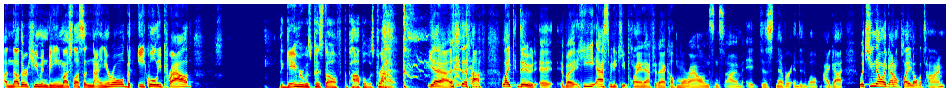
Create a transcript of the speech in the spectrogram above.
another human being, much less a nine year old, but equally proud. The gamer was pissed off. The papa was proud. Yeah. like, dude, it, but he asked me to keep playing after that, a couple more rounds, and um, it just never ended well. I got, which you know, like, I don't play it all the time,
